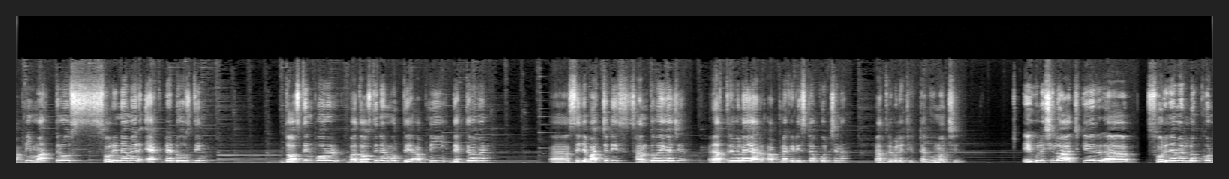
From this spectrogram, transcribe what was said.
আপনি মাত্র সরিনামের একটা ডোজ দিন। দশ দিন পর বা দশ দিনের মধ্যে আপনি দেখতে পাবেন সেই যে বাচ্চাটি শান্ত হয়ে গেছে, রাত্রেবেলায় আর আপনাকে ডিস্টার্ব করছে না, রাত্রেবেলায় ঠিকঠাক ঘুমাচ্ছে। এগুলি ছিল আজকের সরিনামের লক্ষণ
